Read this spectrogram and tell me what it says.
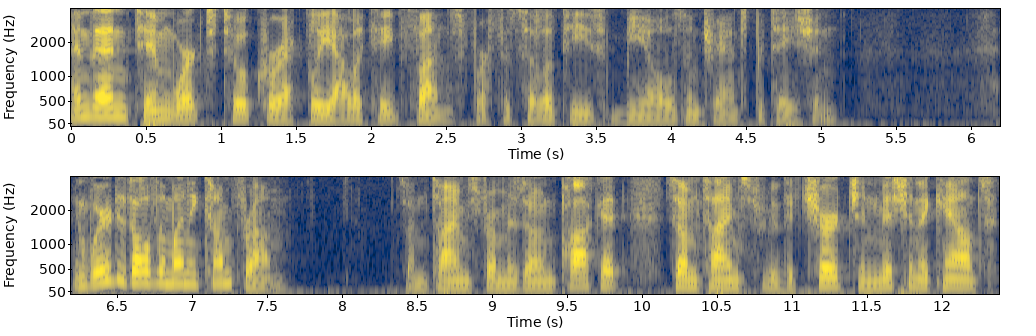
And then Tim worked to correctly allocate funds for facilities, meals, and transportation. And where did all the money come from? Sometimes from his own pocket, sometimes through the church and mission accounts,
